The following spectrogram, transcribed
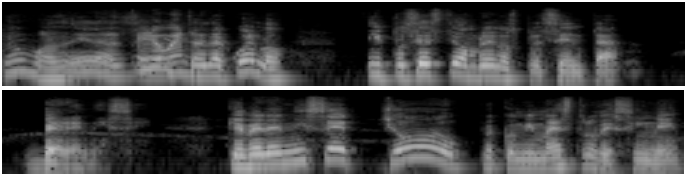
No, era, sí, Pero bueno. estoy de acuerdo. Y pues este hombre nos presenta Berenice. Que Berenice, yo pues, con mi maestro de cine,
